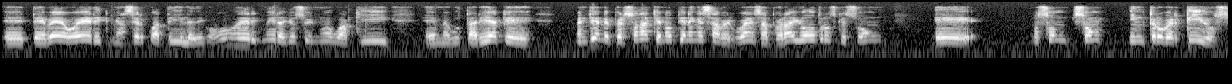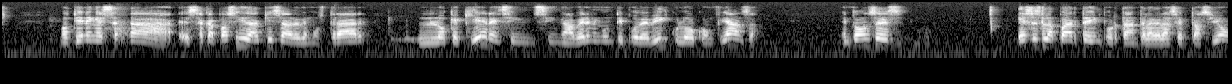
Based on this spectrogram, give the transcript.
eh, te veo Eric, me acerco a ti, le digo, oh Eric, mira, yo soy nuevo aquí, eh, me gustaría que, ¿me entiendes? Personas que no tienen esa vergüenza, pero hay otros que son, no son, son introvertidos, no tienen esa, esa capacidad quizá de demostrar lo que quieren sin, sin haber ningún tipo de vínculo o confianza. Entonces, esa es la parte importante, la de la aceptación,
